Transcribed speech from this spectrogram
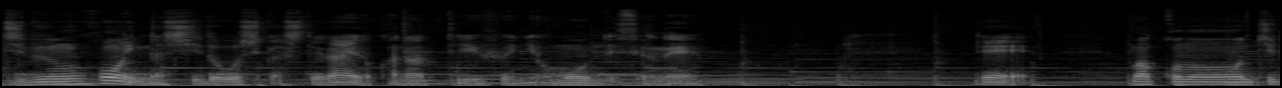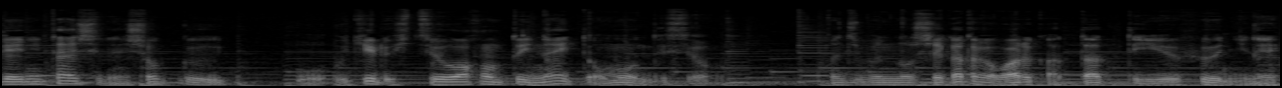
自分本位な指導しかしてないのかなっていうふうに思うんですよねでまあこの事例に対してねショックを受ける必要は本当にないと思うんですよ。自分の教え方が悪かったっていう風にね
